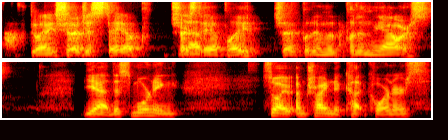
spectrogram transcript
fuck. Do I should I just stay up? Should I stay up late? Should I put in the put in the hours? Yeah, this morning. So I, I'm trying to cut corners.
